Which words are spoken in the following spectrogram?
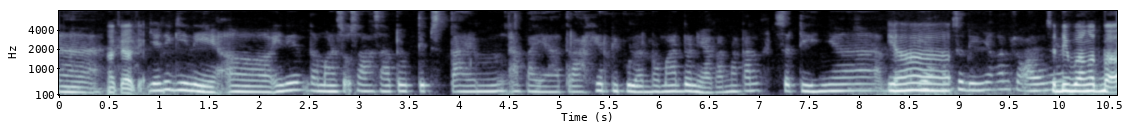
Nah Oke oke. jadi gini, eh, ini termasuk salah satu tips time apa ya terakhir di bulan Ramadan ya karena kan sedihnya Ya ya kan sedihnya kan soalnya sedih banget Mbak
